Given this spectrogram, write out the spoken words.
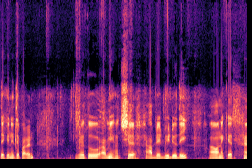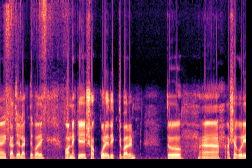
দেখে নিতে পারেন। যেহেতু আমি হচ্ছে আপডেট ভিডিও দিই অনেকের কাজে লাগতে পারে। অনেকে শখ করে দেখতে পারেন। তো আশা করি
